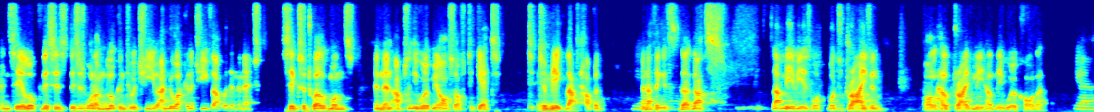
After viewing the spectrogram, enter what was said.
and say, look, this is this is what I'm looking to achieve. I know I can achieve that within the next six or twelve months, and then absolutely work my arse off to get to, to mm. make that happen. Yeah. And I think it's that that's that maybe is what what's driving or help drive me, help me work harder. Yeah.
